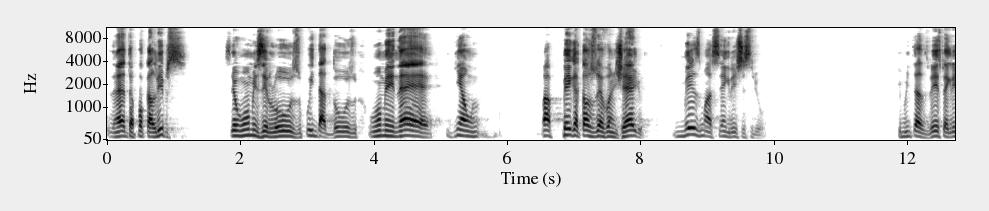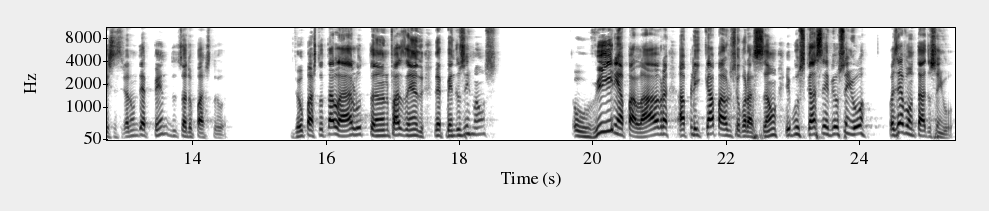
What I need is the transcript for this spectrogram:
né, do Apocalipse, ser um homem zeloso, cuidadoso, um homem né, que tinha um, uma pega a causa do evangelho, mesmo assim a igreja esfriou. E muitas vezes para a igreja esfriar não depende só do pastor. O pastor está lá lutando, fazendo, depende dos irmãos. Ouvirem a palavra, aplicar a palavra no seu coração e buscar servir o Senhor, fazer a vontade do Senhor.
